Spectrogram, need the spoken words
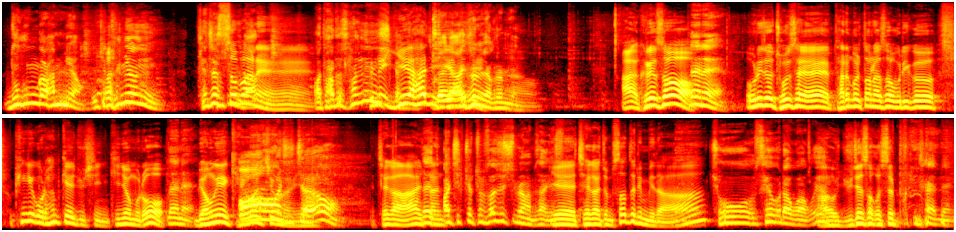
누군가 한 명 이렇게 두 명이 괜찮습니다. 섭섭하네. 아 다들. 근데 이해하지, 네, 아, 이해하지. 그럼요, 그럼요. 아 그래서 네네. 우리 저 조셉 다른 걸 떠나서 우리 그 핑계고를 함께 해 주신 기념으로 네네. 명예 개원증을 아 진짜요? 제가 네, 일단 아 직접 좀 써주시면 감사하겠습니다. 예 제가 좀 써드립니다. 조세호라고 하고요. 아 유재석을 쓸 뻔. 네네.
